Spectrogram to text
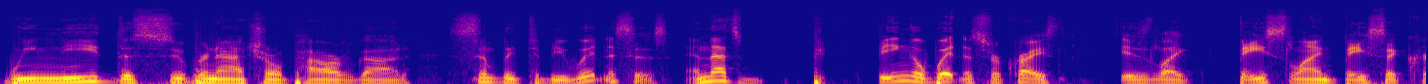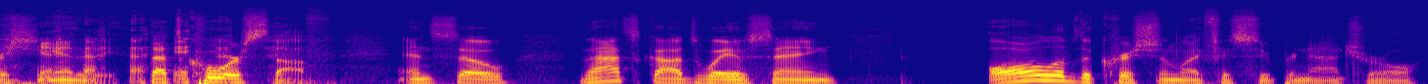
We need the supernatural power of God simply to be witnesses. And that's being a witness for Christ is like baseline basic Christianity. that's core stuff. And so that's God's way of saying all of the Christian life is supernatural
